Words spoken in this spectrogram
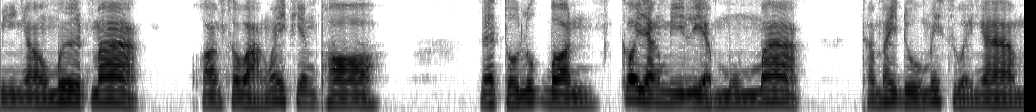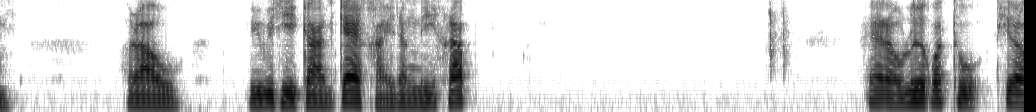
มีเงามืดมาก ความสว่างไม่เพียงพอ และตัวลูกบอลก็ยังมีเหลี่ยมมุมมากทำให้ดูไม่สวยงาม เรามีวิธีการแก้ไขดังนี้ครับ ให้เราเลือกวัตถุที่เรา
